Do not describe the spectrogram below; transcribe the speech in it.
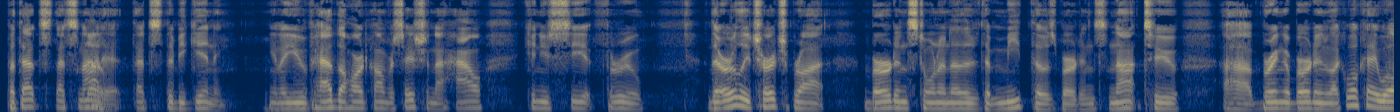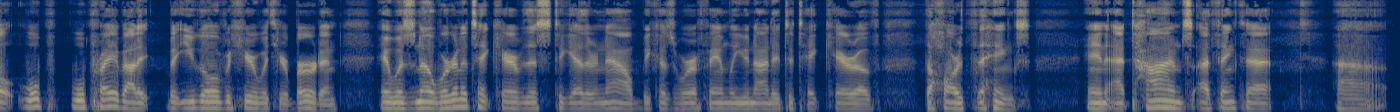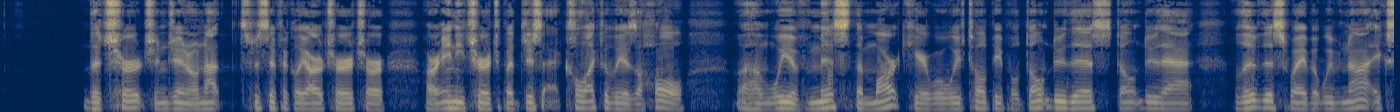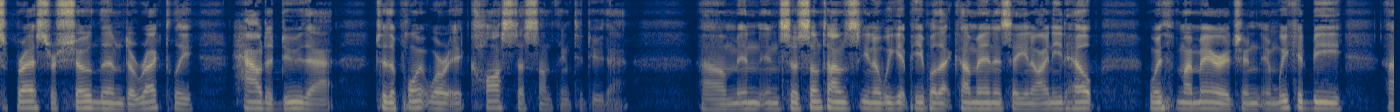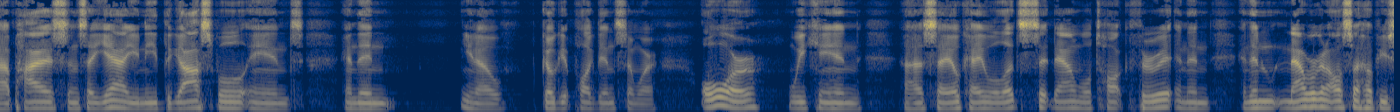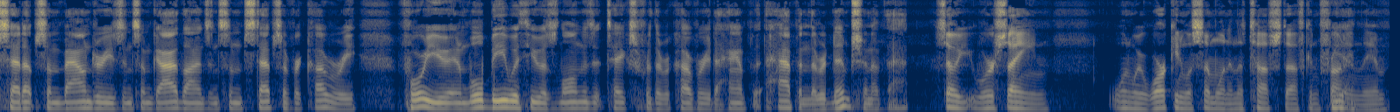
But that's that's not No. it. That's the beginning. You know, you've had the hard conversation. Now, how can you see it through? The early church brought burdens to one another to meet those burdens, not to uh, bring a burden like, well, okay, well, we'll we'll pray about it, but you go over here with your burden. It was no, we're going to take care of this together now because we're a family united to take care of the hard things. And at times, I think that uh, the church in general, not specifically our church or or any church, but just collectively as a whole, um, we have missed the mark here where we've told people, don't do this, don't do that, live this way, but we've not expressed or showed them directly how to do that to the point where it costs us something to do that. Um, and, and so sometimes, you know, we get people that come in and say, you know, I need help with my marriage. And, and we could be uh, pious and say, yeah, you need the gospel and, and then, you know, go get plugged in somewhere. Or we can uh, say, okay, well, let's sit down, we'll talk through it. And then, and then now we're going to also help you set up some boundaries and some guidelines and some steps of recovery for you. And we'll be with you as long as it takes for the recovery to hap- happen, the redemption of that. So we're saying when we're working with someone in the tough stuff, confronting them,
